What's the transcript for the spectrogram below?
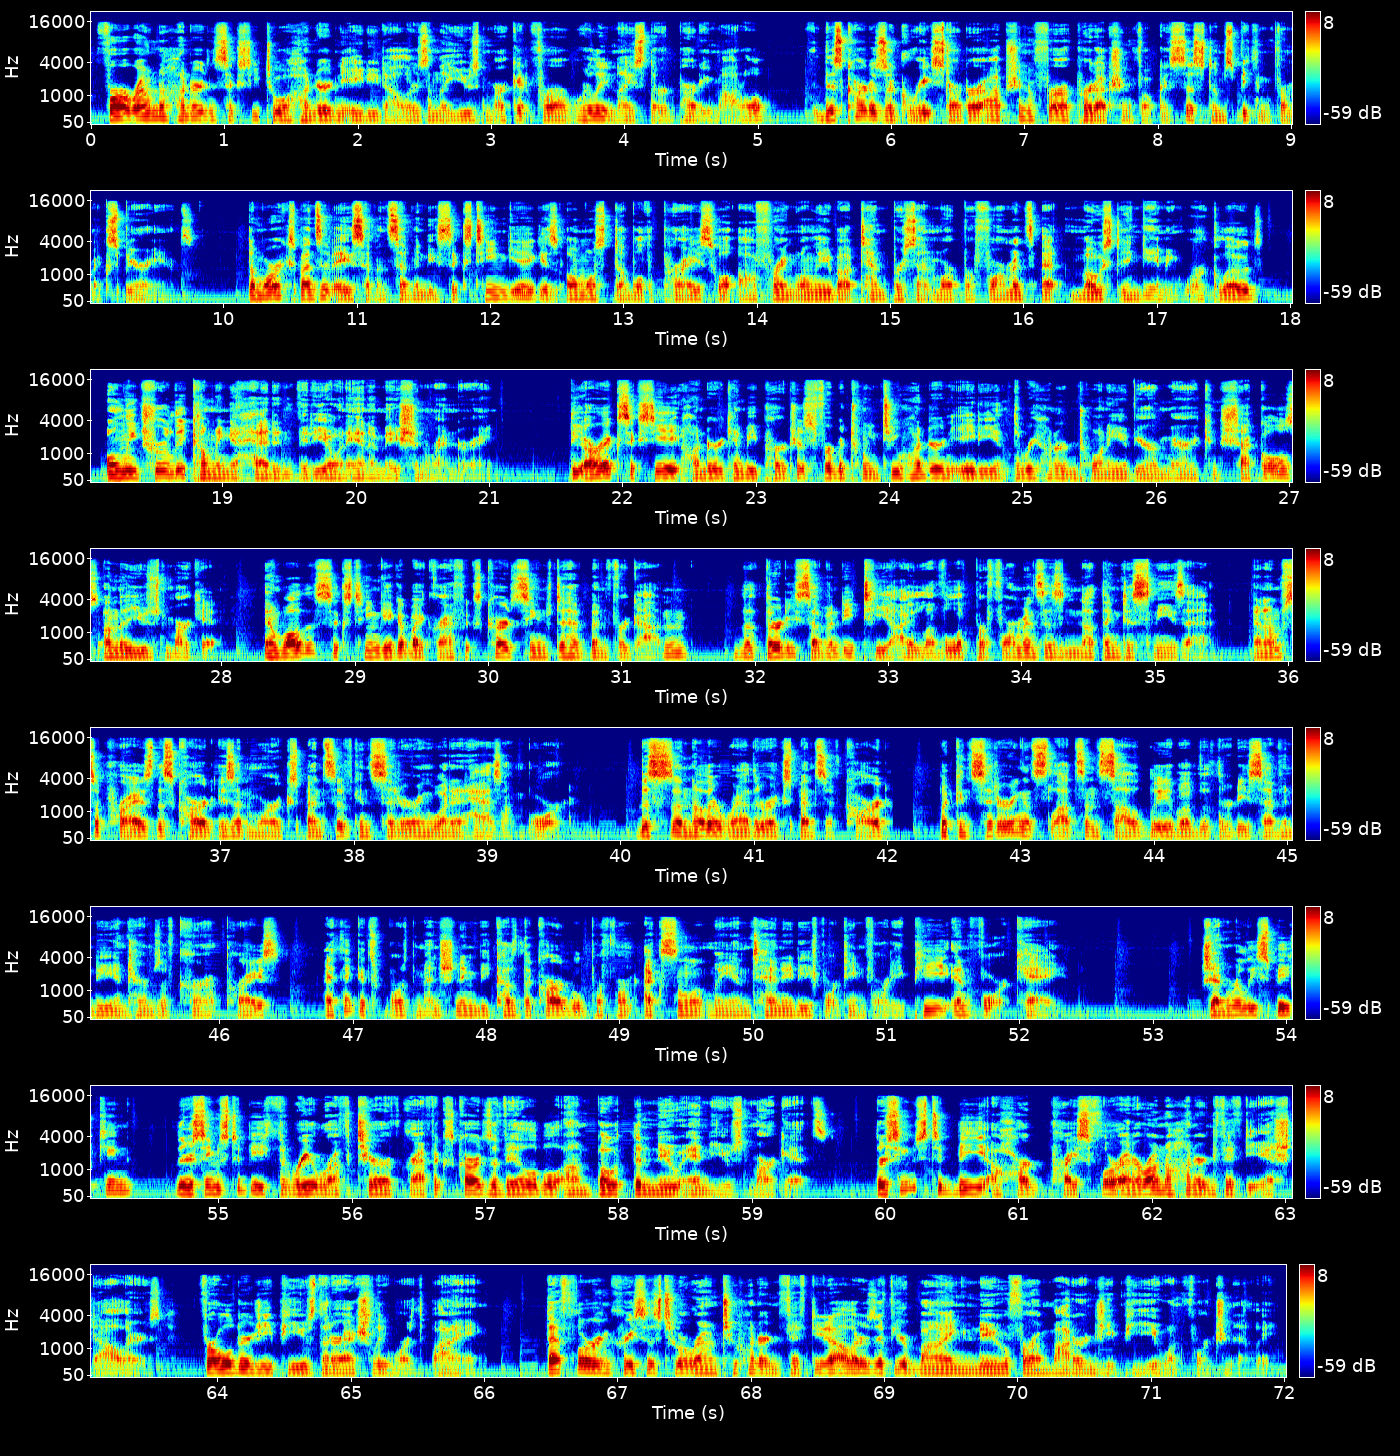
For around $160 to $180 on the used market for a really nice third party model, this card is a great starter option for a production focused system speaking from experience. The more expensive A770 16GB is almost double the price while offering only about 10% more performance at most in gaming workloads, only truly coming ahead in video and animation rendering. The RX 6800 can be purchased for between 280 and 320 of your American shekels on the used market, and while the 16GB graphics card seems to have been forgotten, the 3070 Ti level of performance is nothing to sneeze at, and I'm surprised this card isn't more expensive considering what it has on board. This is another rather expensive card, but considering it slots in solidly above the 3070 in terms of current price, I think it's worth mentioning because the card will perform excellently in 1080 1440p and 4K. Generally speaking, there seems to be three rough tier of graphics cards available on both the new and used markets. There seems to be a hard price floor at around 150-ish dollars for older GPUs that are actually worth buying. That floor increases to around $250 if you're buying new for a modern GPU, unfortunately.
